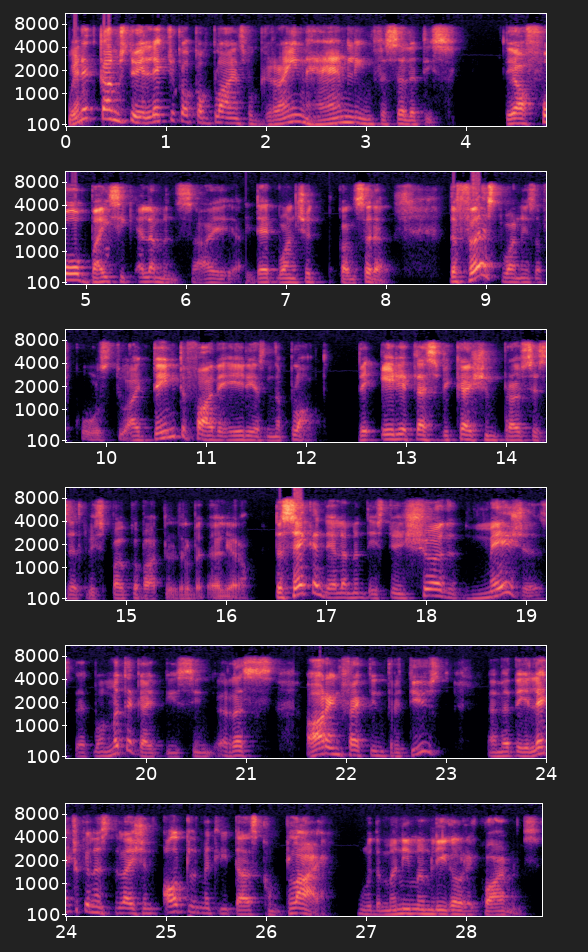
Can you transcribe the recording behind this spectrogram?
When it comes to electrical compliance for grain handling facilities, there are four basic elements I, that one should consider. The first one is, of course, to identify the areas in the plot, the area classification process that we spoke about a little bit earlier on. The second element is to ensure that measures that will mitigate these risks are in fact introduced. and that the electrical installation ultimately does comply with the minimum legal requirements.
